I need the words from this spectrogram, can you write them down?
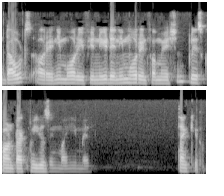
doubts or any more if you need any more information please contact me using my email thank you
